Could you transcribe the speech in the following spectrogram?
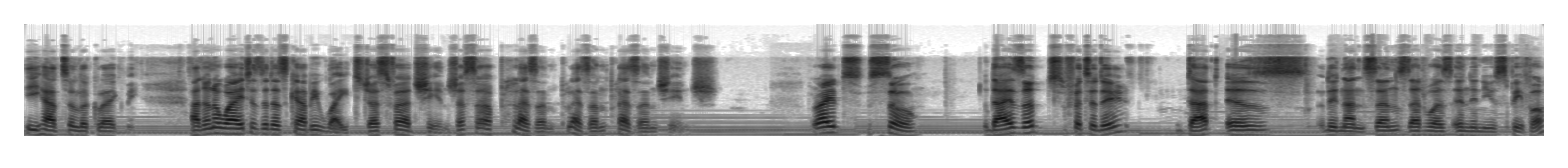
He had to look like me. I don't know why it is that this can be white, just for a change. Just a pleasant, pleasant, pleasant change. Right, so that is it for today. That is the nonsense that was in the newspaper.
